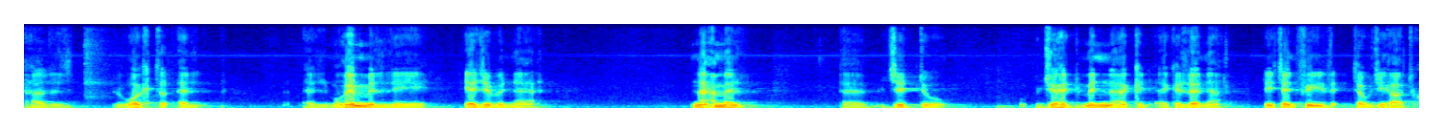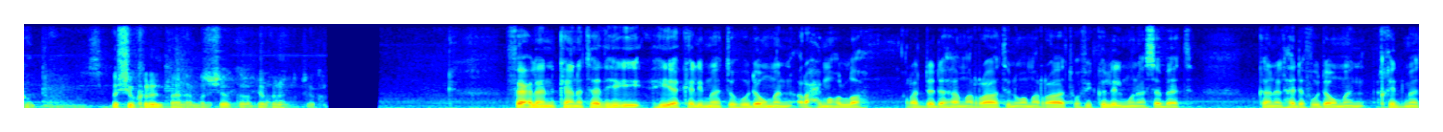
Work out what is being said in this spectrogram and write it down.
هذا الوقت المهم اللي يجب أن نعمل آه، جد وجهد منا كلنا لتنفيذ توجيهاتكم. وشكرا طال عمرك. شكرا. شكرا. شكرا. فعلا كانت هذه هي كلماته دوما رحمه الله. رددها مرات ومرات وفي كل المناسبات. كان الهدف دوما خدمة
